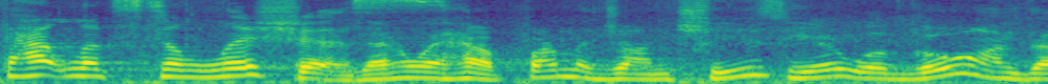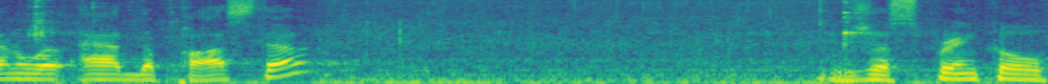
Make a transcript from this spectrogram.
That looks delicious. And then we have Parmesan cheese. Here we'll go, and then we'll add the pasta. We just sprinkle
